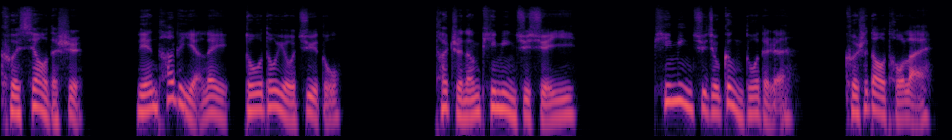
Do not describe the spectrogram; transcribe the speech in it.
可笑的是，连她的眼泪都都有剧毒。她只能拼命去学医，拼命去救更多的人。可是到头来，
